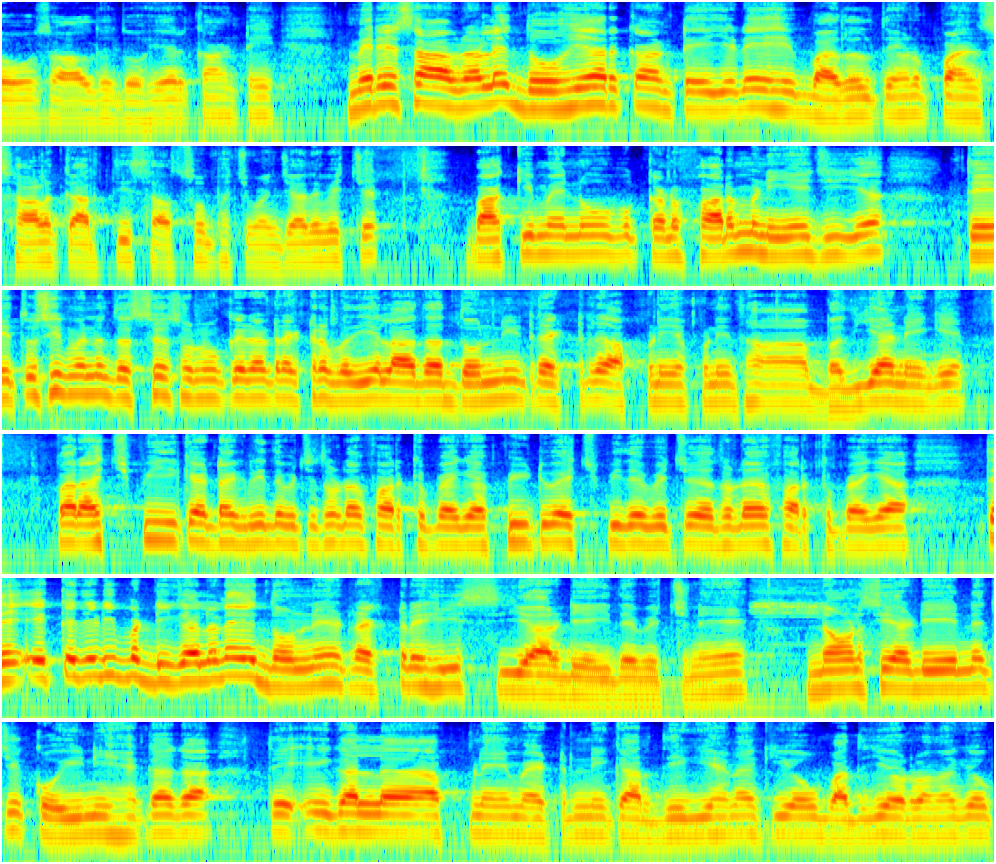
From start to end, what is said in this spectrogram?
2 ਸਾਲ ਦੇ 2000 ਘੰਟੇ। ਮੇਰੇ ਹਿਸਾਬ ਨਾਲ ਇਹ 2000 ਘੰਟੇ ਜਿਹੜੇ ਇਹ ਬਦਲਤੇ ਹੁਣ 5 ਸਾਲ ਕਰਤੀ 755 ਦੇ ਵਿੱਚ। ਬਾਕੀ ਮੈਨੂੰ ਕਨਫਰਮ ਨਹੀਂ ਇਹ ਚੀਜ਼। ਤੇ ਤੁਸੀਂ ਮੈਨੂੰ ਦੱਸਿਓ ਤੁਹਾਨੂੰ ਕਿਹੜਾ ਟਰੈਕਟਰ ਵਧੀਆ ਲੱਗਦਾ? ਦੋਨੀ ਟਰੈਕਟਰ ਆਪਣੀ ਆਪਣੀ ਥਾਂ ਵਧੀਆ ਨੇਗੇ। ਪਰ HP ਕੈਟਾਗਰੀ ਦੇ ਵਿੱਚ ਥੋੜਾ ਫ਼ਰਕ ਪੈ ਗਿਆ P2 HP ਦੇ ਵਿੱਚ ਥੋੜਾ ਜਿਹਾ ਫ਼ਰਕ ਪੈ ਗਿਆ। ਤੇ ਇੱਕ ਜਿਹੜੀ ਵੱਡੀ ਗੱਲ ਨੇ, ਇਹ ਦੋਨੇ ਟਰੈਕਟਰ ਹੀ CRDI ਦੇ ਵਿੱਚ ਨੇ। ਨਾਨ CRDI ਇਹਨਾਂ 'ਚ ਕੋਈ ਨਹੀਂ ਹੈਗਾਗਾ। ਤੇ ਇਹ ਗੱਲ ਆਪਣੇ ਮੈਟਰ ਨਹੀਂ ਕਰਦੀ ਗੀ ਨਾ ਕਿ ਉਹ ਵੱਧ ਜੇ ਔਰ ਕਿ ਉਹ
